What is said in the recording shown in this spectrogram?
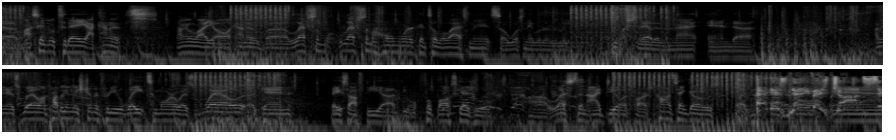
uh, my schedule today, I kind of not gonna lie, y'all. I kind of uh, left some left some homework until the last minute, so wasn't able to really do much today other than that. And uh, I mean, as well, I'm probably gonna be streaming pretty late tomorrow as well. Again, based off the uh, the old football schedule, uh, less than ideal as far as content goes. But and his name is John C.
